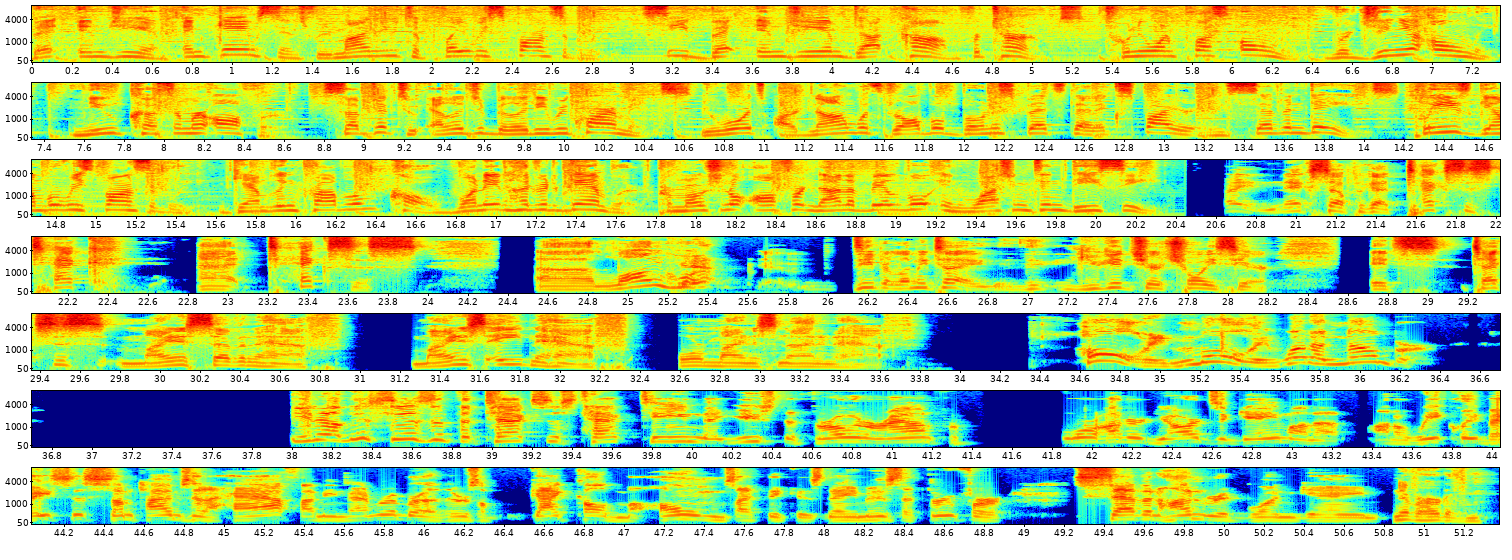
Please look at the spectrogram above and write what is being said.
BetMGM and GameSense remind you to play responsibly. See BetMGM.com for terms. 21 plus only, Virginia only. New customer offer. Subject to eligibility requirements. Rewards are non withdrawable bonus bets that expire in seven days. Please gamble responsibly. Gambling problem? Call 1 800 Gambler. Promotional offer not available in Washington, D.C. All right, next up, we got Texas Tech at Texas. Uh, Longhorn yeah. Zebra, let me tell you, you get your choice here. It's Texas minus seven and a half, minus eight and a half, or minus nine and a half. Holy moly, what a number! You know, this isn't the Texas Tech team that used to throw it around for 400 yards a game on a on a weekly basis, sometimes in a half. I mean, I remember there's a guy called Mahomes, I think his name is, that threw for 700 one game. Never heard of him.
